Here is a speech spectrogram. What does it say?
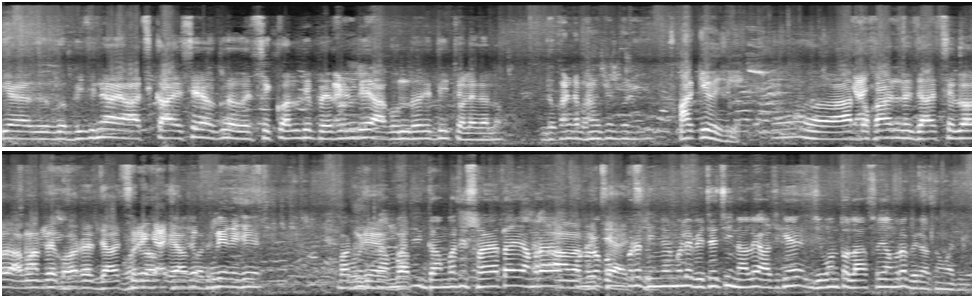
ইয়ে বিজনে আজকা এসে শিকল দিয়ে পেট্রোল দিয়ে আগুন ধরে দিয়ে চলে গেল। দোকানটা ভাঙচুর আর কি হয়েছিল? আর দোকান যা আমাদের ঘরে যা ছিল গ্রামবাসীর সহায়তায় আমরা কোনো রকম করে তিনজন মিলে বেঁচেছি নালে আজকে জীবন্ত লাশ হয়ে আমরা বেরাতাম আজকে।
